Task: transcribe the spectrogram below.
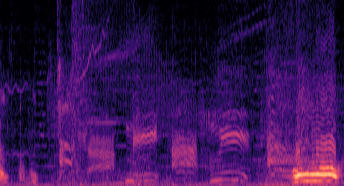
哎，おお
